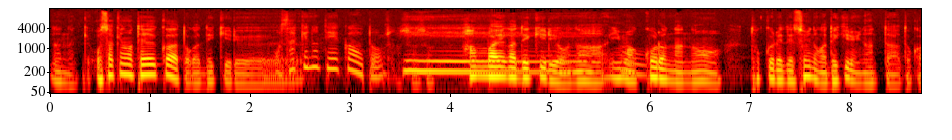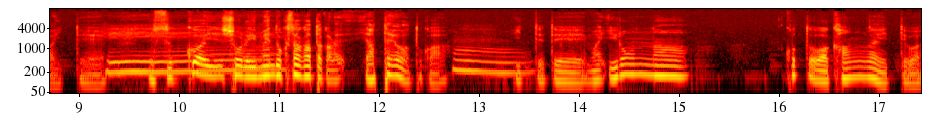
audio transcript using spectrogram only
なんだっけお酒のテイクアウトができる。お酒のテイクアウト？販売ができるような今うん。コロナの特例でそういうのができるようになったとか言ってすっごい書類面倒くさかったからやったよとかうん。言ってて、まあ、いろんなことは考えては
